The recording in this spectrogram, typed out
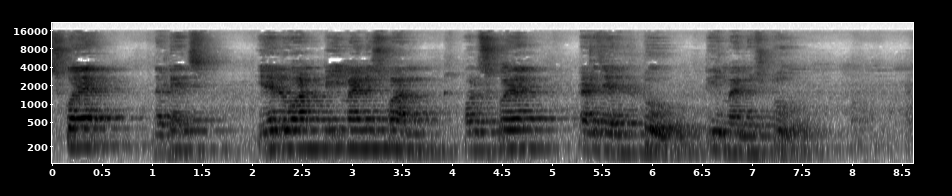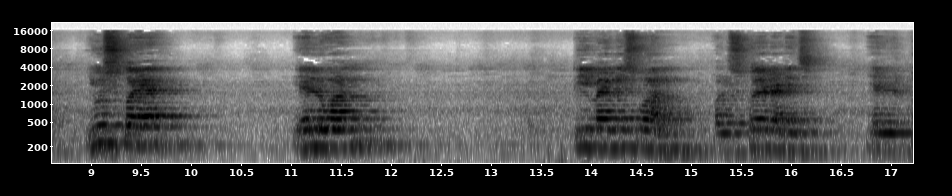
square that is L1 t minus 1 whole square that is L2 t minus 2 u square L1 t minus 1 whole square that is L2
